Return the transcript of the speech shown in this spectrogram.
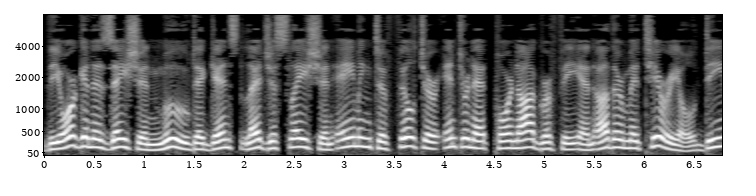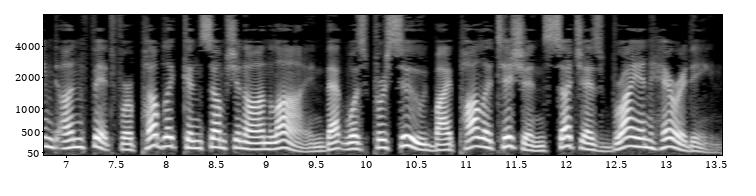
the organization moved against legislation aiming to filter Internet pornography and other material deemed unfit for public consumption online that was pursued by politicians such as Brian Harradine.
